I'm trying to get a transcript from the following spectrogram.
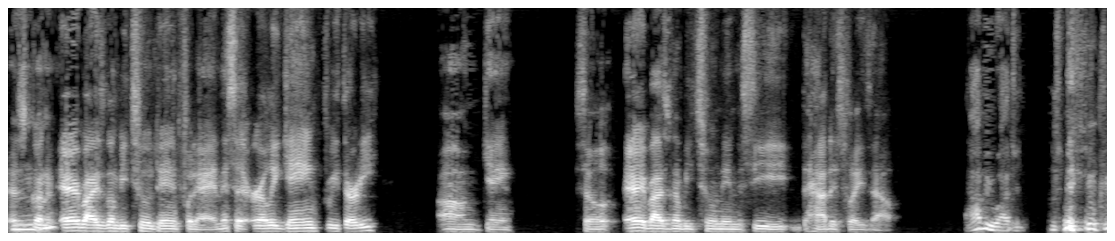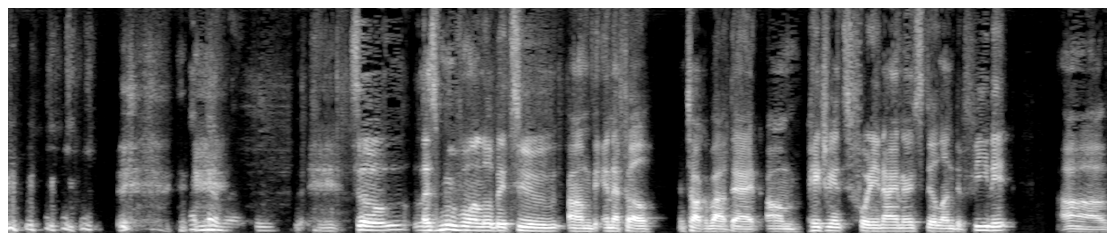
There's mm-hmm. going to everybody's going to be tuned in for that, and it's an early game, three thirty um, game. So everybody's gonna be tuned in to see how this plays out. I'll be watching. so let's move on a little bit to um, the NFL and talk about that. Um, Patriots 49ers still undefeated. Uh,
